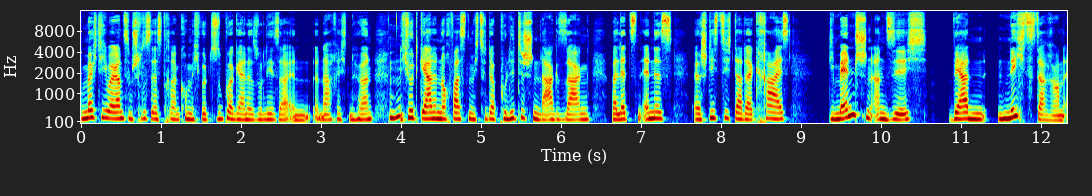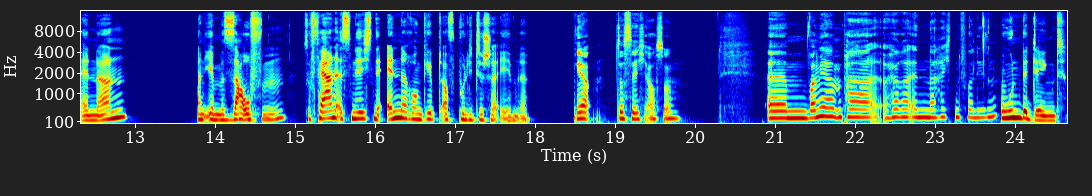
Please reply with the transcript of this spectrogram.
möchte ich aber ganz zum Schluss erst dran kommen, ich würde super gerne so Leser in äh, Nachrichten hören. Ich würde gerne noch was nämlich zu der politischen Lage sagen, weil letzten Endes äh, schließt sich da der Kreis. Die Menschen an sich werden nichts daran ändern, an ihrem Saufen, sofern es nicht eine Änderung gibt auf politischer Ebene. Ja, das sehe ich auch so. Ähm, wollen wir ein paar HörerInnen-Nachrichten vorlesen? Unbedingt.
